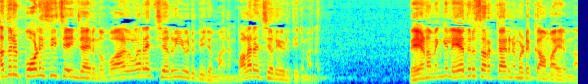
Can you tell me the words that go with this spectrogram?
അതൊരു പോളിസി ചേഞ്ച് ആയിരുന്നു. വളരെ ചെറിയൊരു തീരുമാനം വളരെ ചെറിയൊരു തീരുമാനം. വേണമെങ്കിൽ ഏതൊരു സർക്കാരിനും എടുക്കാമായിരുന്ന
